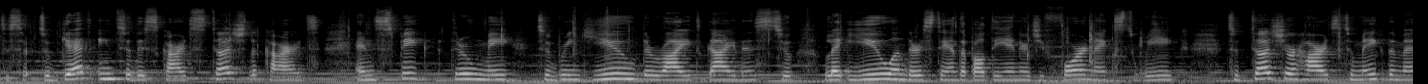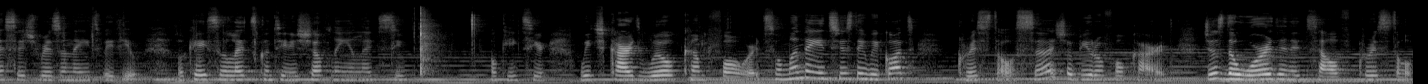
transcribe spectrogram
to, to get into these cards, touch the cards, and speak through me to bring you the right guidance, to let you understand about the energy for next week, to touch your hearts, to make the message resonate with you. Okay, so let's continue shuffling and let's see. Okay, it's here. Which card will come forward? So Monday and Tuesday we got crystal. Such a beautiful card. Just the word in itself, crystal.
